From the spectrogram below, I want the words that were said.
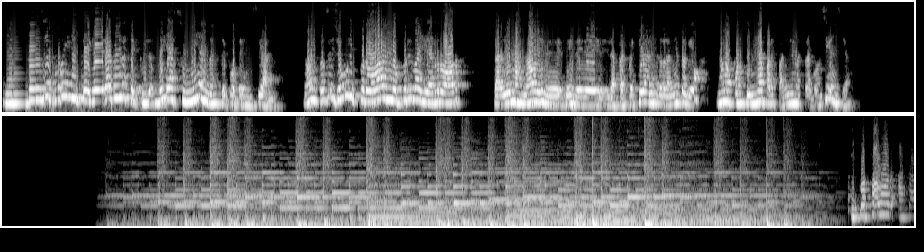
Y entonces voy integrando, este, voy asumiendo este potencial. ¿no? Entonces yo voy probando prueba y error sabemos ¿no? desde, la perspectiva del desdoblamiento que es una oportunidad para expandir nuestra conciencia. Y por favor, acá...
